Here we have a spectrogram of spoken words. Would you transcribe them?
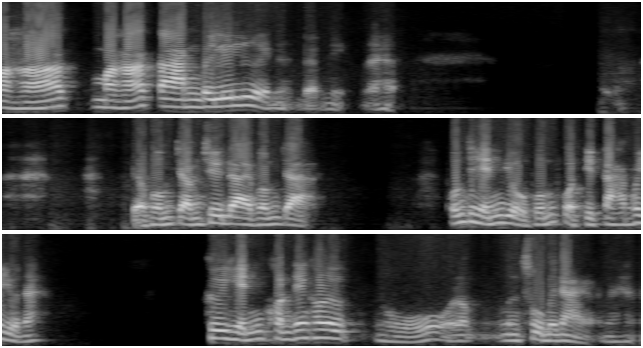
มหามหาการไปเรื่อยๆนะแบบนี้นะฮะเดี๋ยวผมจำชื่อได้ ผมจะ ผมจะเห็นอยู่ ผมกดติดตามเขาอยู่นะ คือเห็นคอนเทนต์เขาเลยโอ้โหมันสู้ไม่ได้นะฮะ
